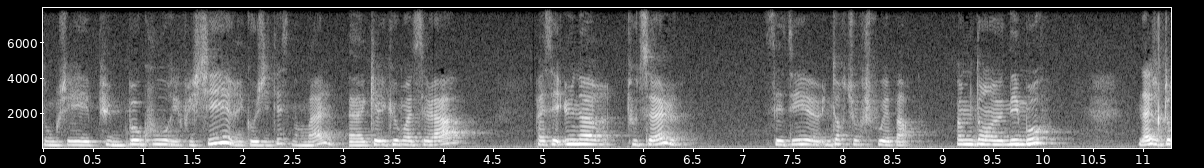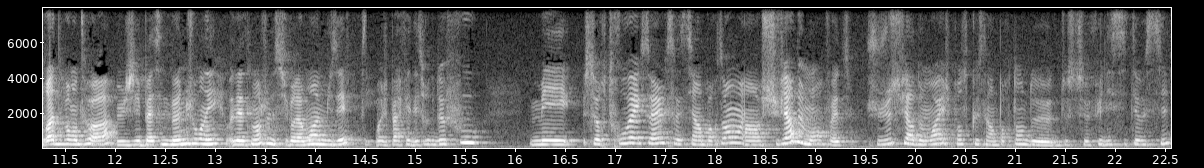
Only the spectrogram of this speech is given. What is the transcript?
Donc j'ai pu beaucoup réfléchir et cogiter, c'est normal. Euh, quelques mois de cela, passer une heure toute seule, c'était une torture, je pouvais pas. Comme dans Nemo, nage droit devant toi. J'ai passé une bonne journée, honnêtement je me suis vraiment amusée. Moi j'ai pas fait des trucs de fou, mais se retrouver avec soi-même c'est aussi important. je suis fière de moi en fait, je suis juste fière de moi et je pense que c'est important de, se féliciter aussi.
